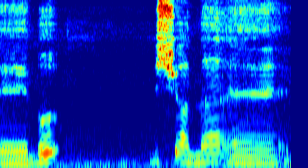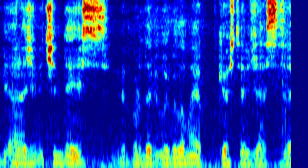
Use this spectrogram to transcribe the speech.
E, bu biz şu anda e, bir aracın içindeyiz ve burada bir uygulama yapıp göstereceğiz size.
